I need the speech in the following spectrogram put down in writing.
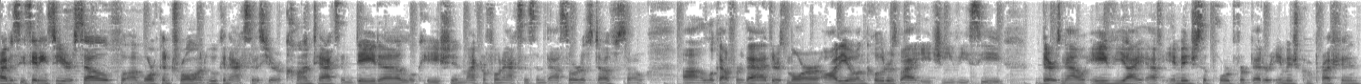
privacy settings to yourself, uh, more control on who can access your contacts and data, location, microphone access, and that sort of stuff. So uh, look out for that. There's more audio encoders via HEVC. There's now AVIF image support for better image compression,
